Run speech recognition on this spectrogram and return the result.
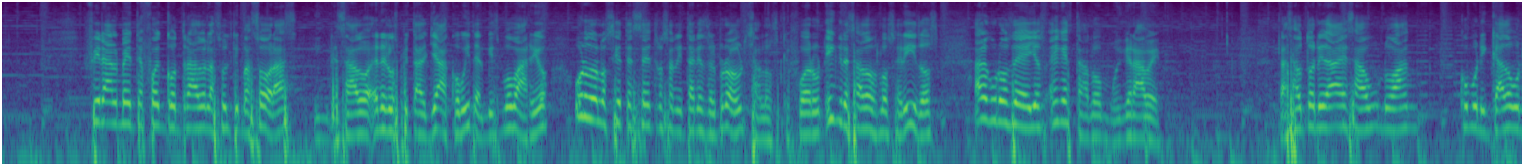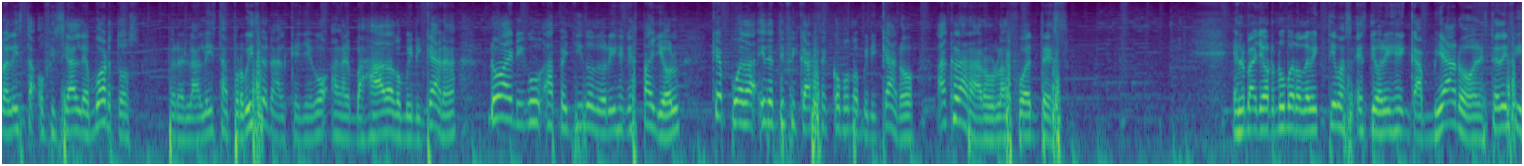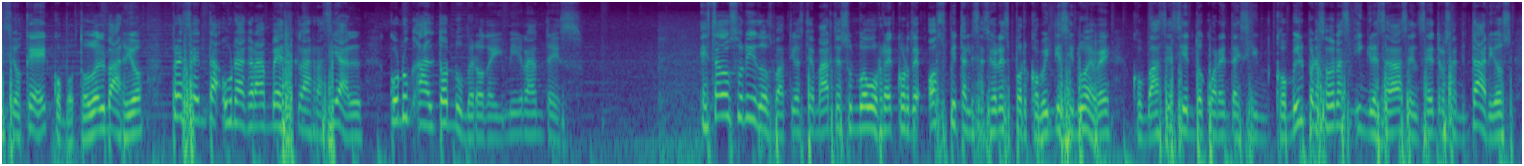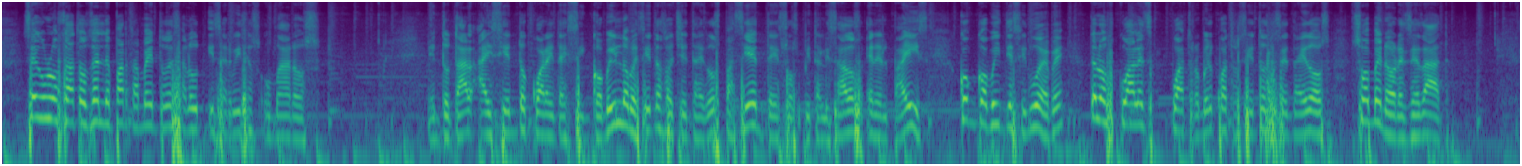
Finalmente fue encontrado en las últimas horas, ingresado en el Hospital Jacobi del mismo barrio, uno de los siete centros sanitarios del Bronx a los que fueron ingresados los heridos, algunos de ellos en estado muy grave. Las autoridades aún no han comunicado una lista oficial de muertos, pero en la lista provisional que llegó a la Embajada Dominicana no hay ningún apellido de origen español que pueda identificarse como dominicano, aclararon las fuentes. El mayor número de víctimas es de origen cambiano en este edificio que, como todo el barrio, presenta una gran mezcla racial con un alto número de inmigrantes. Estados Unidos batió este martes un nuevo récord de hospitalizaciones por COVID-19 con más de 145 mil personas ingresadas en centros sanitarios, según los datos del Departamento de Salud y Servicios Humanos. En total hay 145.982 pacientes hospitalizados en el país con COVID-19, de los cuales 4.462 son menores de edad.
